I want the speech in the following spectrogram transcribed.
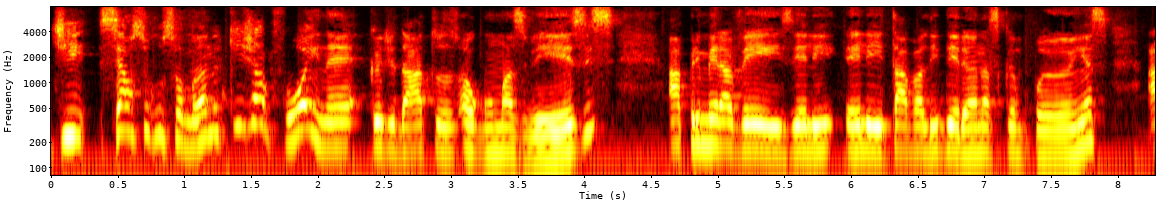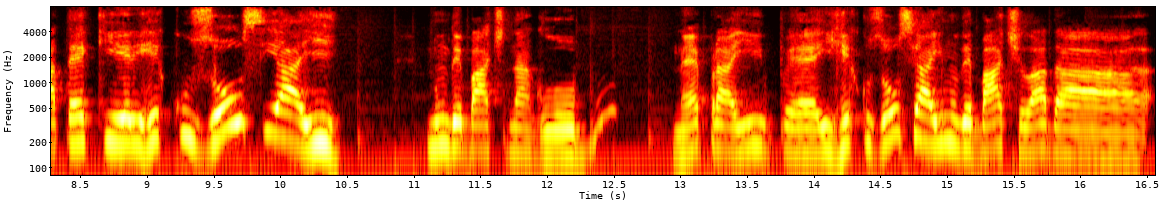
de Celso Russomano, que já foi né, candidato algumas vezes. A primeira vez ele estava liderando as campanhas, até que ele recusou-se a ir num debate na Globo, né, para ir é, e recusou-se a ir no debate lá da,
